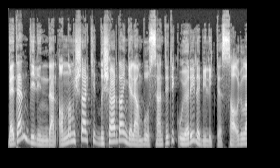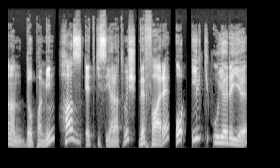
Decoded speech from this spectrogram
beden dilinden anlamışlar ki dışarıdan gelen bu sentetik uyarı ile birlikte salgılanan dopamin haz etkisi yaratmış ve fare o ilk uyarıyı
